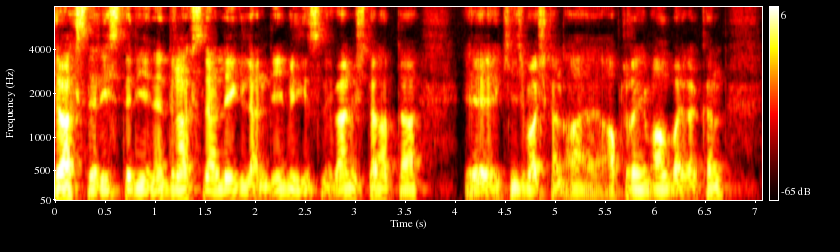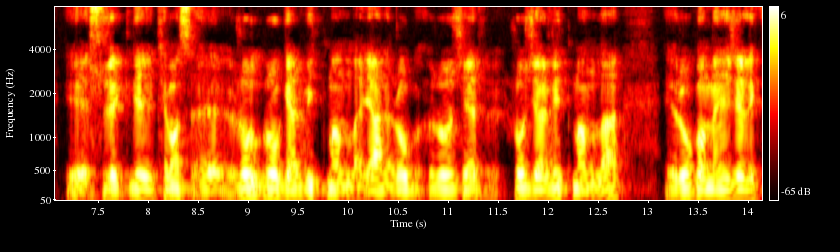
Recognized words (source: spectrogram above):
Draxler'i istediğini, Draxler'le ilgilendiği bilgisini vermişler. Hatta e, ikinci başkan Abdurrahim Albayrak'ın e, sürekli temas e, Roger Wittmann'la yani Roger Roger Wittmann'la e, Rogo menajerlik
